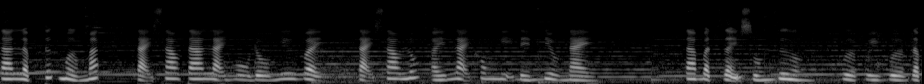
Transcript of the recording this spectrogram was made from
Ta lập tức mở mắt, tại sao ta lại hồ đồ như vậy? Tại sao lúc ấy lại không nghĩ đến điều này? Ta bật dậy xuống giường, vừa quỳ vừa dập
